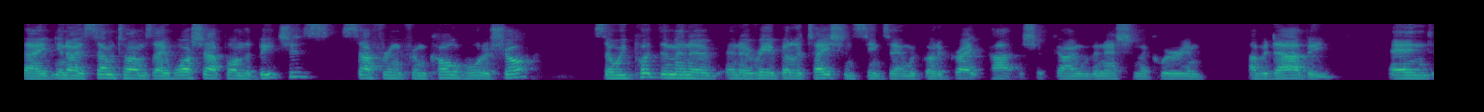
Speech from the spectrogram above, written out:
they, you know, sometimes they wash up on the beaches, suffering from cold water shock. So we put them in a in a rehabilitation centre, and we've got a great partnership going with the National Aquarium Abu Dhabi. And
